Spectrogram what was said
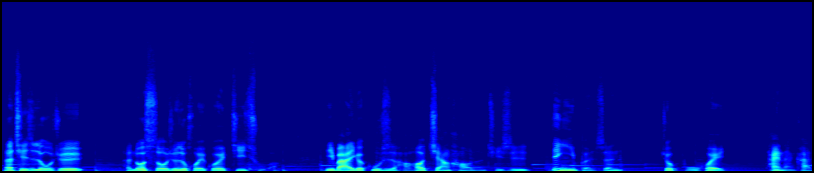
那其实我觉得很多时候就是回归基础啊，你把一个故事好好讲好呢，其实电影本身就不会太难看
